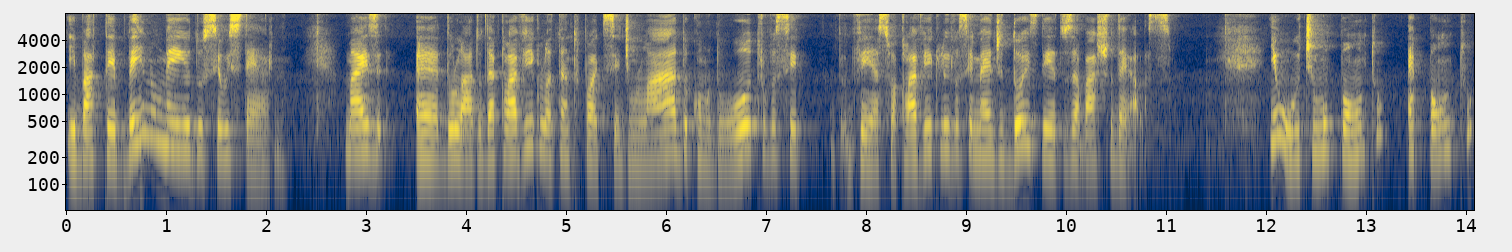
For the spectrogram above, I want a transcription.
e bater bem no meio do seu externo. Mas é, do lado da clavícula, tanto pode ser de um lado como do outro, você vê a sua clavícula e você mede dois dedos abaixo delas. E o último ponto é ponto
